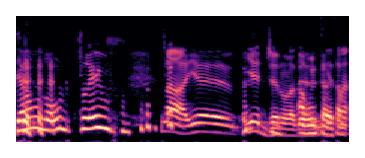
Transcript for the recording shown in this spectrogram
download Claymore. Da, e, e genul ăla de Am înțeles, chestie. am- Na,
